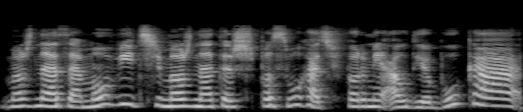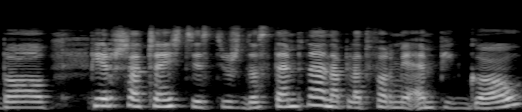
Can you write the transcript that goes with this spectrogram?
Można zamówić, można też posłuchać w formie audiobooka, bo pierwsza część jest już dostępna na platformie Empik Go.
